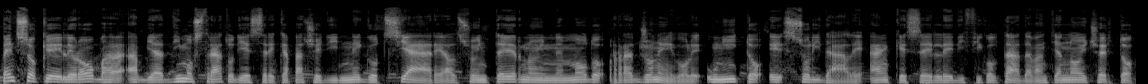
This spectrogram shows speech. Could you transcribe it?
Penso che l'Europa abbia dimostrato di essere capace di negoziare al suo interno in modo ragionevole, unito e solidale, anche se le difficoltà davanti a noi certo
